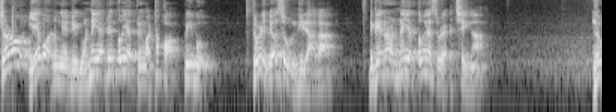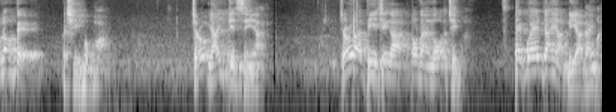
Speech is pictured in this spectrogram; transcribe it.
ကျွန်တော်တို့ရဲဘော်လူငယ်တွေကိုနှစ်ရက်အတွင်းသုံးရက်အတွင်းမှာထပ်ခွာပေးဖို့သူတို့တွေပြောဆိုနေတာက တကယ်တော့နှစ်ရက်သုံးရက်ဆိုတဲ့အချိန်ကလုံလောက်တဲ့အချိန်မဟုတ်ပါဘူးကျွန်တော်တို့အများကြီးပြင်ဆင်ရတယ်ကျွန်တော်တို့ကဒီအချိန်ကတော်တန်သောအချိန်ပါတိုက်ပွဲတိုင်းဟာနေရာတိုင်းမှာ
